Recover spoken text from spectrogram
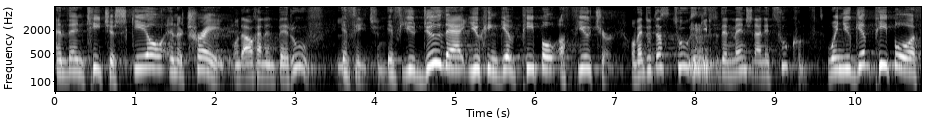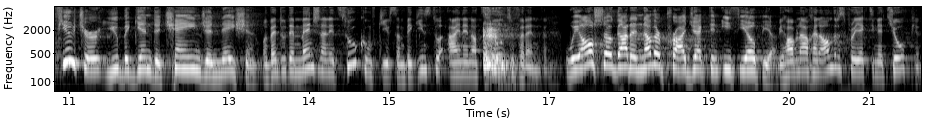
and then teach a skill and a trade. und auch einen Beruf If, teachen. if you do that, you can give people a future. Und wenn du das tust, gibst du den Menschen eine Zukunft. When you give people a future, you begin to change a nation. Und wenn du den Menschen eine Zukunft gibst, dann beginnst du eine Nation zu verändern. We also got another project in Ethiopia. Wir haben auch ein anderes Projekt in Äthiopien.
